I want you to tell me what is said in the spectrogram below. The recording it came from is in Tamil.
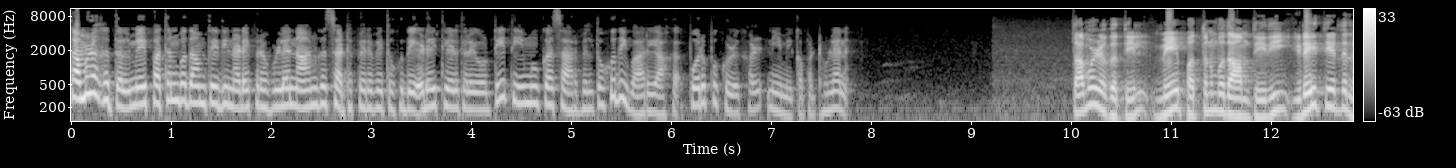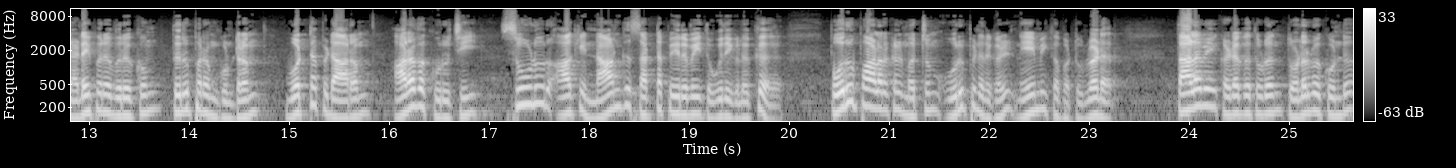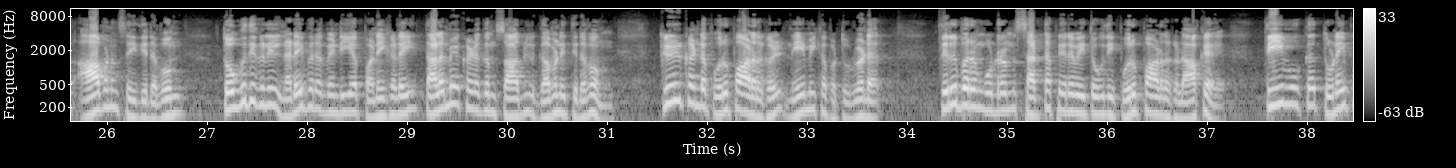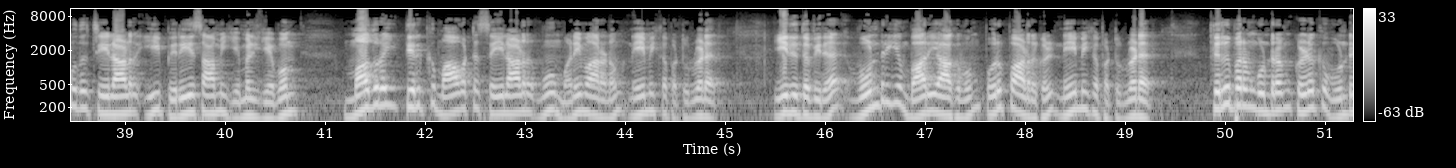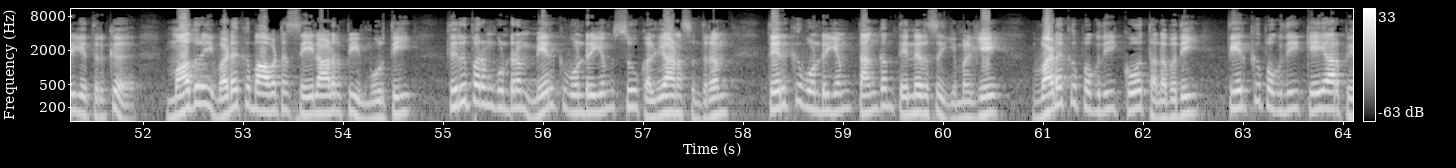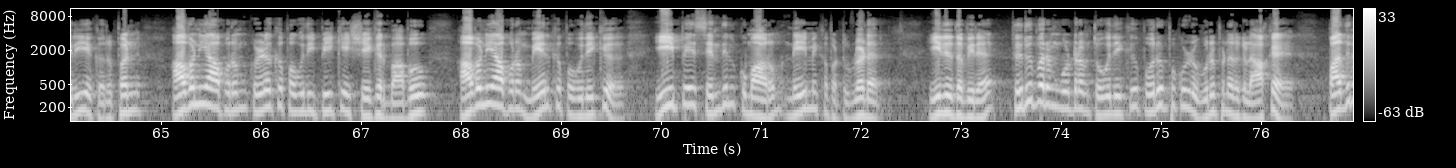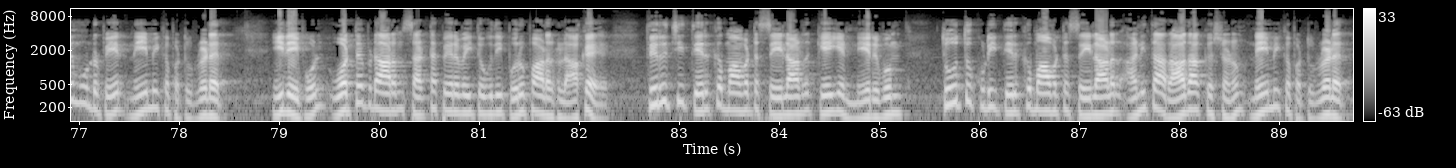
தமிழகத்தில் மே பத்தொன்பதாம் தேதி நடைபெறவுள்ள நான்கு சட்டப்பேரவை தொகுதி இடைத்தேர்தலையொட்டி திமுக சார்பில் தொகுதி வாரியாக பொறுப்புக் குழுக்கள் நியமிக்கப்பட்டுள்ளன. தமிழகத்தில் மே பத்தொன்பதாம் தேதி இடைத்தேர்தல் நடைபெறவிருக்கும் திருப்பரங்குன்றம் ஒட்டப்பிடாரம் அரவக்குறிச்சி சூலூர் ஆகிய நான்கு சட்டப்பேரவை தொகுதிகளுக்கு பொறுப்பாளர்கள் மற்றும் உறுப்பினர்கள் நியமிக்கப்பட்டுள்ளனர். தலைமை கழகத்துடன் தொடர்பு கொண்டு ஆவணம் செய்திடவும் தொகுதிகளில் நடைபெற வேண்டிய பணிகளை தலைமை கழகம் சார்பில் கவனித்திடவும் கீழ்கண்ட பொறுப்பாளர்கள் நியமிக்கப்பட்டுள்ளனர். திருப்பரங்குன்றம் சட்டப்பேரவை தொகுதி பொறுப்பாளர்களாக திமுக துணை பொதுச் செயலாளர் இ. பெரியசாமி எம்எல்ஏவும் மதுரை தெற்கு மாவட்ட செயலாளர் மு. மணிமாறனும் நியமிக்கப்பட்டுள்ளனர். இது தவிர ஒன்றியம் வாரியாகவும் பொறுப்பாளர்கள் நியமிக்கப்பட்டுள்ளனர். திருப்பரங்குன்றம் கிழக்கு ஒன்றியத்திற்கு மதுரை வடக்கு மாவட்ட செயலாளர் பி. மூர்த்தி திருப்பரங்குன்றம் மேற்கு ஒன்றியம் சு. கல்யாணசுந்தரம் தெற்கு ஒன்றியம் தங்கம் தென்னரசு எம்எல்ஏ வடக்கு பகுதி கோ. தளபதி தெற்கு பகுதி கே. ஆர். பெரிய கருப்பன் அவனியாபுரம் கிழக்கு பகுதி பி. கே. சேகர் பாபு அவனியாபுரம் மேற்கு பகுதிக்கு ஈபே செந்தில்குமாரும் நியமிக்கப்பட்டுள்ளனர். இது தவிர திருப்பரங்குன்றம் தொகுதிக்கு பொறுப்புக்குழு உறுப்பினர்களாக பதிமூன்று பேர் நியமிக்கப்பட்டுள்ளனர். இதேபோல் ஒட்டப்பிடாரம் சட்டப்பேரவை தொகுதி பொறுப்பாளர்களாக திருச்சி தெற்கு மாவட்ட செயலாளர் கே என் நேருவும் தூத்துக்குடி தெற்கு மாவட்ட செயலாளர் அனிதா ராதாகிருஷ்ணனும் நியமிக்கப்பட்டுள்ளனர்.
